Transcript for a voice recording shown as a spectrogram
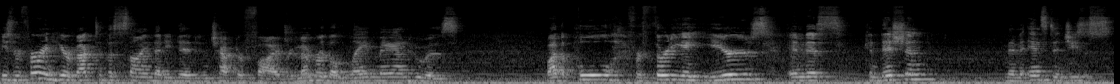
He's referring here back to the sign that he did in chapter 5. Remember the lame man who was by the pool for 38 years in this condition? And in an instant, Jesus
